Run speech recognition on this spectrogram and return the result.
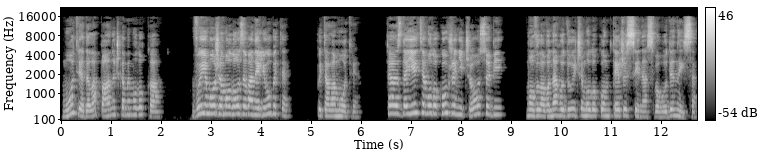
Мотря дала паночками молока. Ви, може, молозива не любите? питала Мотря. Та, здається, молоко вже нічого собі, мовила вона, годуючи молоком теж і сина свого Дениса.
